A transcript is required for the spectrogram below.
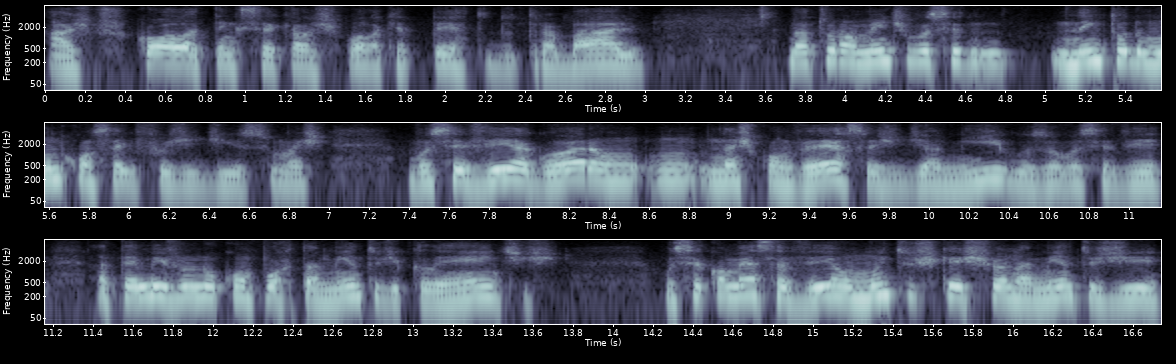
A escola tem que ser aquela escola que é perto do trabalho. Naturalmente, você nem todo mundo consegue fugir disso, mas você vê agora um, um, nas conversas de amigos, ou você vê até mesmo no comportamento de clientes, você começa a ver muitos questionamentos de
